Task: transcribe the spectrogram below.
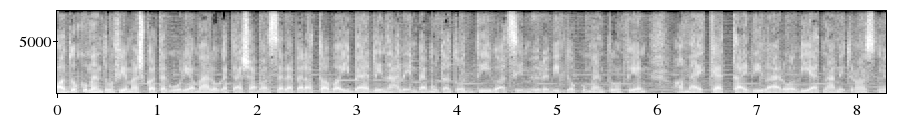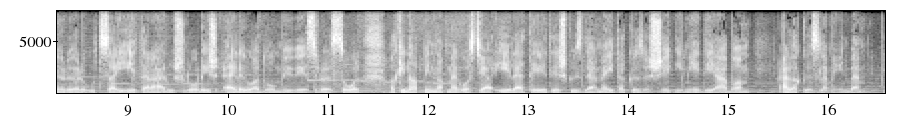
A dokumentumfilmes kategória válogatásában szerepel a tavalyi Berlinálén bemutatott Diva című rövid dokumentumfilm, amely Kettai Diváról, vietnámi transznőről, utcai ételárusról és előadó művészről szól, aki nap mint nap megosztja életét és küzdelmeit a közösségi médiában. Áll a közleményben.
